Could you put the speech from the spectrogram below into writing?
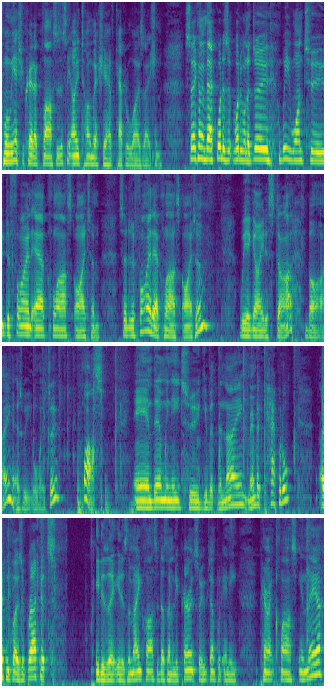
when we actually create our classes, it's the only time we actually have capitalization. So coming back, what is it? What do we want to do? We want to define our class item. So to define our class item, we are going to start by, as we always do, class. And then we need to give it the name. Remember, capital, open close the brackets. It is a it is the main class. It doesn't have any parents, so we don't put any parent class in there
